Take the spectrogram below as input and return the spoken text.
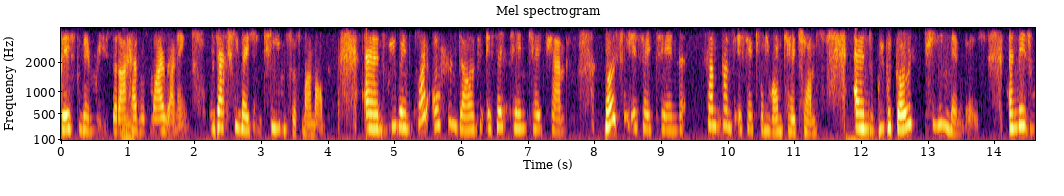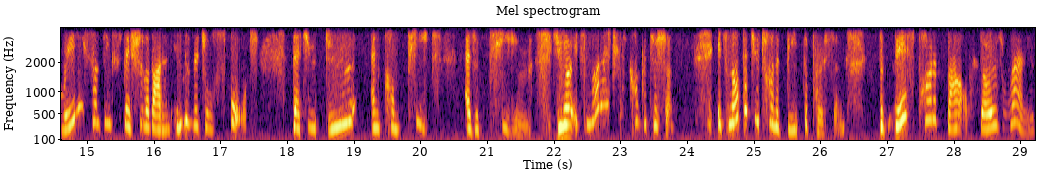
best memories that I mm. have of my running was actually making teams with my mom. And we went quite often down to SA10K champs, mostly SA10, sometimes SA21K champs, and we would go as team members. And there's really something special about an individual sport that you do and compete as a team. You know, it's not actually competition. It's not that you're trying to beat the person. The best part about those runs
